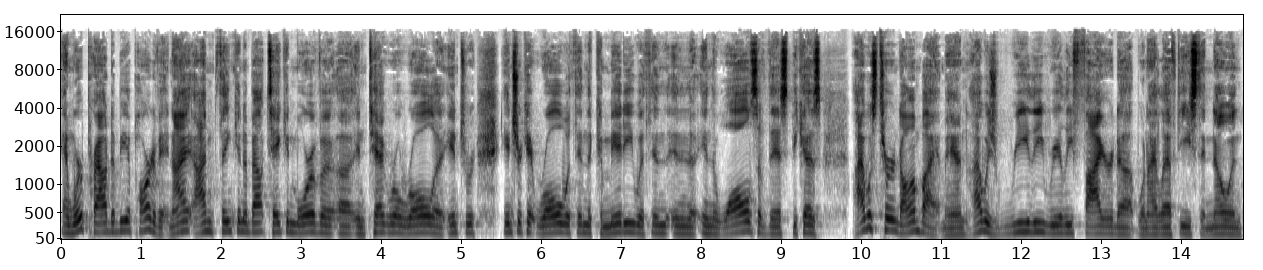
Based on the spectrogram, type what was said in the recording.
And we're proud to be a part of it. And I, I'm thinking about taking more of an integral role, an inter, intricate role within the committee, within in the, in the walls of this, because I was turned on by it, man man. I was really, really fired up when I left Easton, knowing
